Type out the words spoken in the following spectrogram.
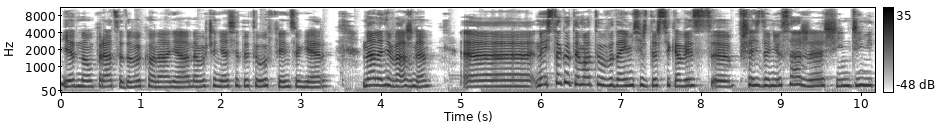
jedną pracę do wykonania, nauczenia się tytułów pięciu gier. No ale nieważne. Eee, no i z tego tematu wydaje mi się, że też ciekawie jest e, przejść do newsa, że Shinji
